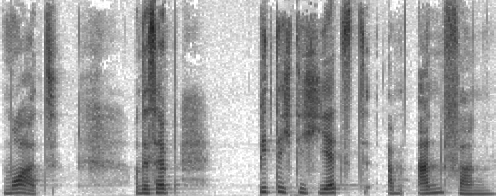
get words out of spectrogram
Mord. Und deshalb bitte ich dich jetzt am Anfang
